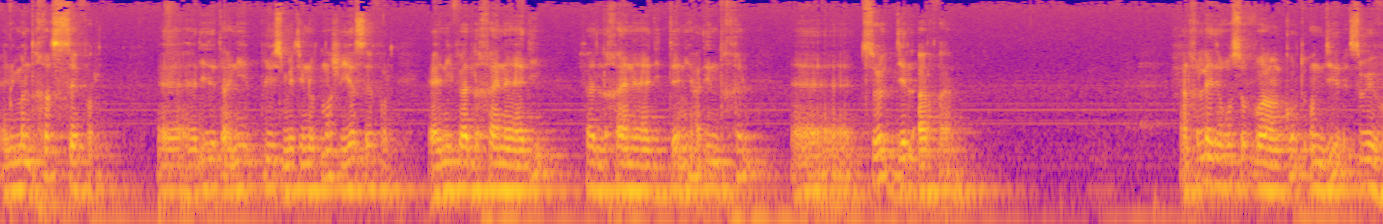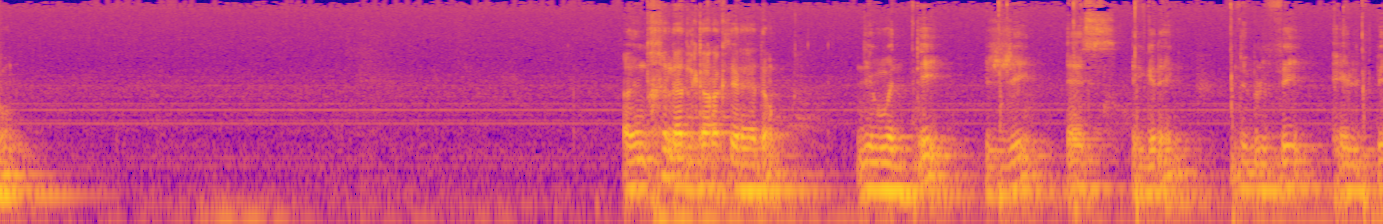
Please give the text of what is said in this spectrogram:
يعني ما ندخلش صفر. هذه آه تعني plus ميتين وطناش هي صفر. يعني في هذه الخانة هذه في هذه الخانة هذه الثانية غادي ندخل آه تسعود ديال الأرقام. غنخلي هادي recevoir un code وندير suivant غادي ندخل هاد ال caractère هذا اللي هو D G S Y. W L P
